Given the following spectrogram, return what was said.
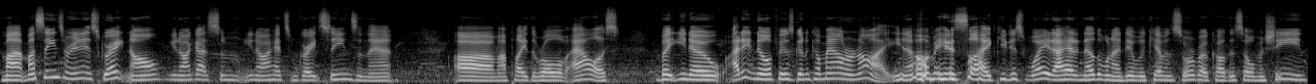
my my scenes are in it. It's great and all. You know, I got some. You know, I had some great scenes in that. Um, I played the role of Alice, but you know, I didn't know if it was going to come out or not. You know, I mean, it's like you just wait. I had another one I did with Kevin Sorbo called This Old Machine,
